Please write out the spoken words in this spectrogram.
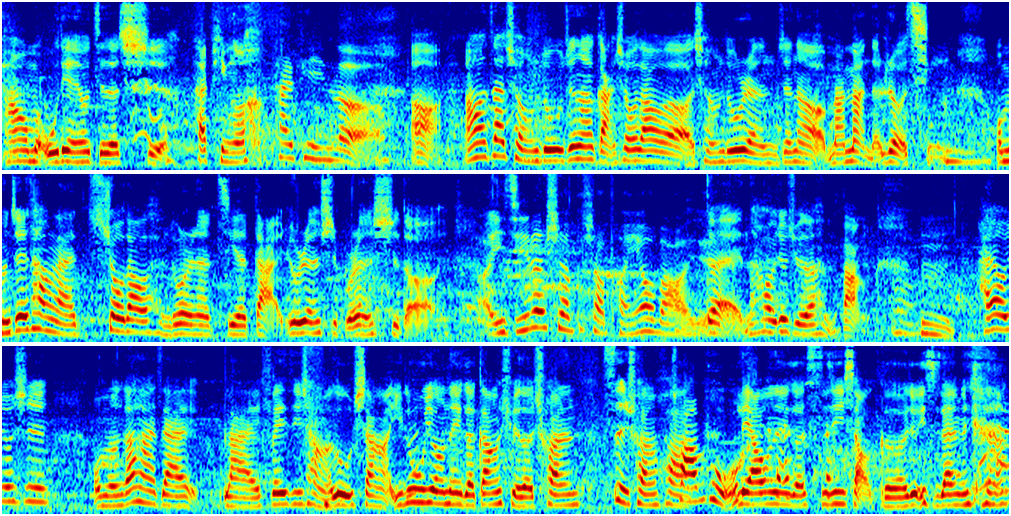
然后我们五点又接着吃，太拼了，太拼了啊！然后在成都真的感受到了成都人真的满满的热情。我们这趟来受到了很多人的接待，就认识不认识的，啊，以及认识了不少朋友吧。我觉得对，然后就觉得很棒。嗯，还有就是。我们刚才在来飞机场的路上啊，一路用那个刚学的川四川话撩那个司机小哥，就一直在那跟他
